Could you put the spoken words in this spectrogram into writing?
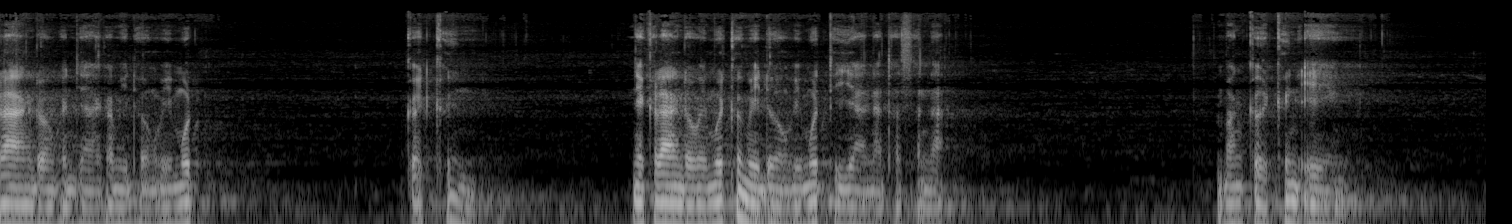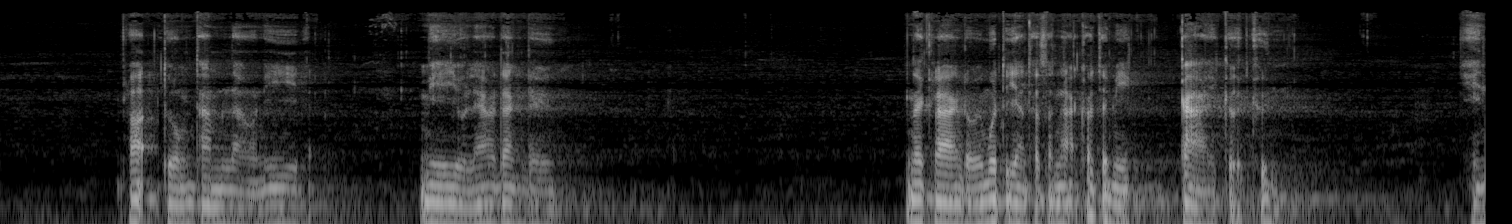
กลางดวงปัญญาก็มีดวงวิมุตติ เกิดขึ้น ในกลางดวงวิมุตติก็มีดวงวิมุตติญาณทัศนะบังเกิดขึ้นเอง เพราะดวงธรรมเหล่านี้ มีอยู่แล้วดั้งเดิม ในกลางโดยมุติยานทัศนะก็จะมีกายเกิดขึ้น เห็น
